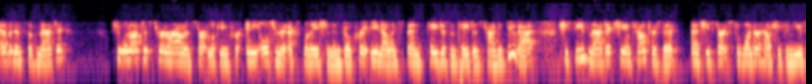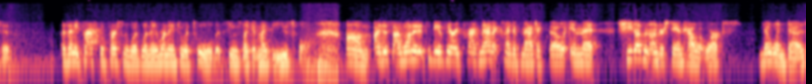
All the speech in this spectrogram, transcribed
evidence of magic, she will not just turn around and start looking for any alternate explanation and go crazy, you know, and spend pages and pages trying to do that. She sees magic, she encounters it, and she starts to wonder how she can use it, as any practical person would when they run into a tool that seems like it might be useful. Um, I just I wanted it to be a very pragmatic kind of magic, though, in that she doesn't understand how it works. No one does.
